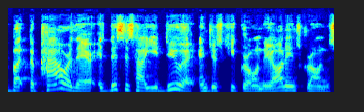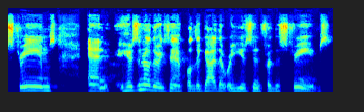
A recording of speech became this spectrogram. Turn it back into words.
But the power there is this is how you do it and just keep growing the audience, growing the streams. And here's another example, the guy that we're using for the streams.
